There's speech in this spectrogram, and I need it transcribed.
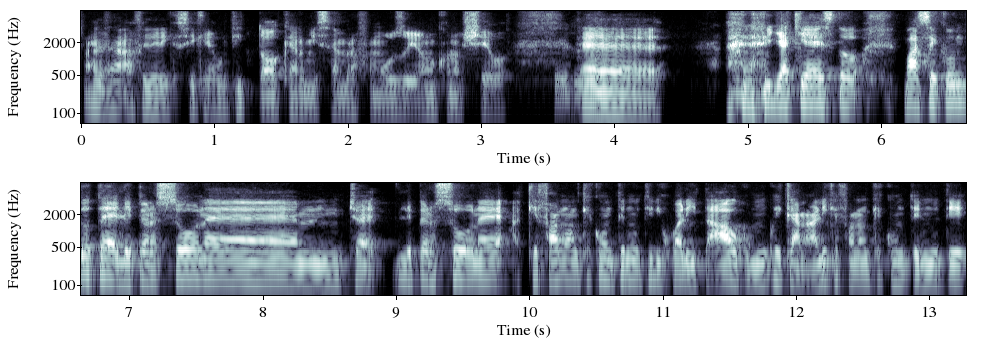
A, a, Federico, sì, che è un TikToker, mi sembra famoso, io non conoscevo. Sì, sì. Eh, gli ha chiesto, ma secondo te le persone, mm, cioè le persone che fanno anche contenuti di qualità o comunque i canali che fanno anche contenuti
